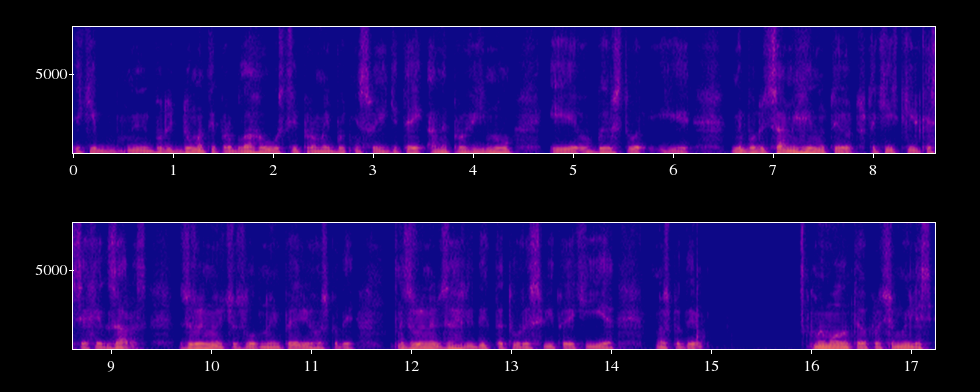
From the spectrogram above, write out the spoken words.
які будуть думати про благоустрій, про майбутнє своїх дітей, а не про війну і вбивство, і не будуть самі гинути от в таких кількостях, як зараз. Зруйнуй цю злобну імперію, Господи, зруйнуй взагалі диктатури світу, які є, Господи. Ми молимо Тебе про цю милість,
